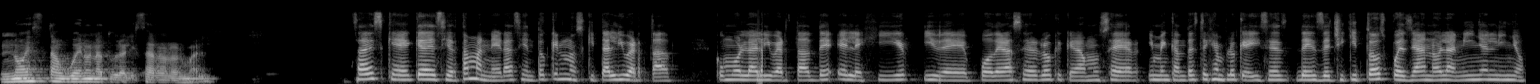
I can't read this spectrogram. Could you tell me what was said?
no está bueno naturalizar lo normal. ¿Sabes qué? Que de cierta manera siento que nos quita libertad como la libertad de elegir y de poder hacer lo que queramos ser. Y me encanta este ejemplo que dices, desde chiquitos, pues ya no, la niña, el niño.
